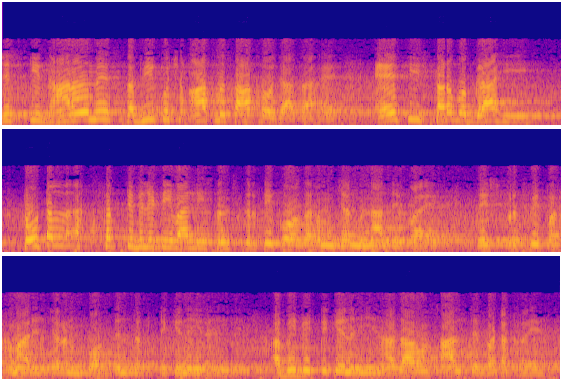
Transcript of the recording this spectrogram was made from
जिसकी धारा में सभी कुछ आत्मसात हो जाता है, ऐसी सर्वग्राही टोटल एक्सेप्टेबिलिटी वाली संस्कृति को अगर हम जन्म ना दे पाए तो इस पृथ्वी पर हमारे चरण बहुत दिन तक टिके नहीं रहेंगे। अभी भी टिके नहीं हैं, हज़ारों साल से भटक रहे हैं।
